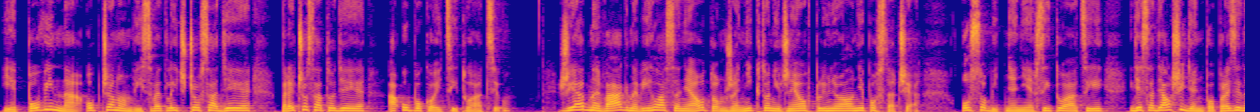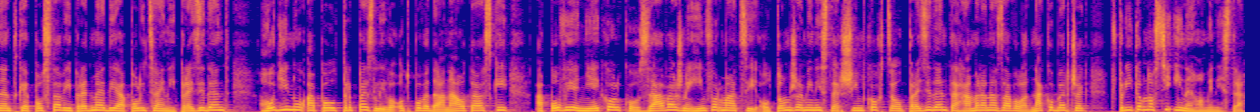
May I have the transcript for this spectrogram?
je povinná občanom vysvetliť, čo sa deje, prečo sa to deje a upokojiť situáciu. Žiadne vágne vyhlásenia o tom, že nikto nič neovplyvňoval, nepostačia. Osobitne nie v situácii, kde sa ďalší deň po prezidentke postaví pred médiá policajný prezident, hodinu a pol trpezlivo odpovedá na otázky a povie niekoľko závažných informácií o tom, že minister Šimko chcel prezidenta Hamrana zavolať na koberček v prítomnosti iného ministra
